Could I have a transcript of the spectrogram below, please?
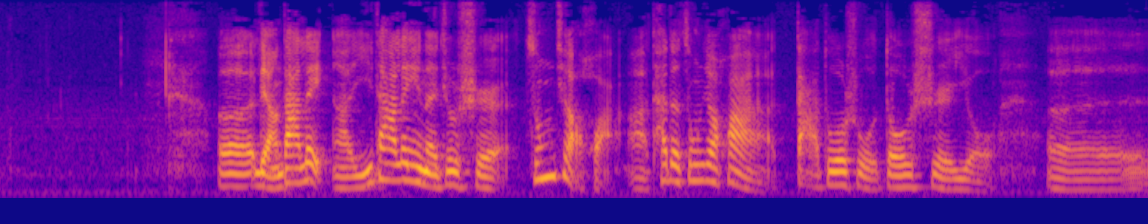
呃，两大类啊，一大类呢就是宗教画啊，他的宗教画大多数都是有呃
